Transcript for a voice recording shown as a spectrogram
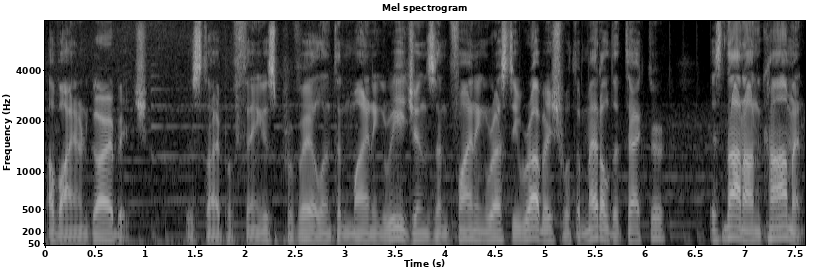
of iron garbage. This type of thing is prevalent in mining regions, and finding rusty rubbish with a metal detector is not uncommon.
